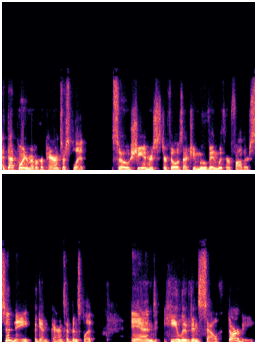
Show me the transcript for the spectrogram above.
At that point, remember, her parents are split. So she and her sister Phyllis actually move in with her father, Sydney. Again, parents had been split. And he lived in South Derby,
